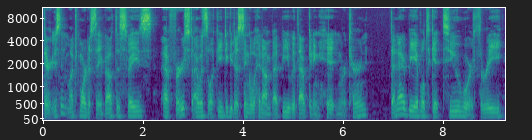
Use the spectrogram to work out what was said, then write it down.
There isn't much more to say about this phase. At first, I was lucky to get a single hit on Beppi without getting hit in return, then I would be able to get two or three,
